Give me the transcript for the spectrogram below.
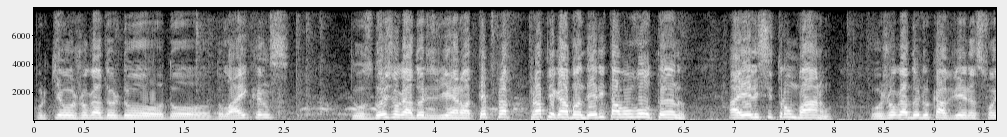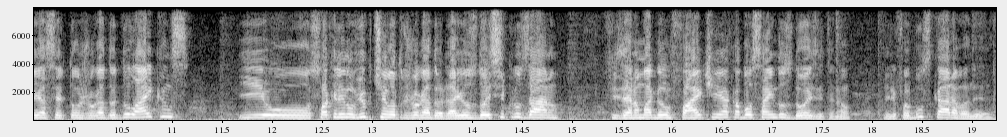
porque o jogador do, do, do Lycans, os dois jogadores vieram até pra, pra pegar a bandeira e estavam voltando. Aí eles se trombaram. O jogador do Caveiras foi e acertou o jogador do Lycans e o só que ele não viu que tinha outro jogador. Aí os dois se cruzaram, fizeram uma gunfight e acabou saindo os dois, entendeu? Ele foi buscar a bandeira.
